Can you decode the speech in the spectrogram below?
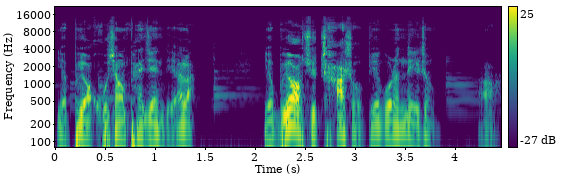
也不要互相派间谍了，也不要去插手别国的内政啊，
